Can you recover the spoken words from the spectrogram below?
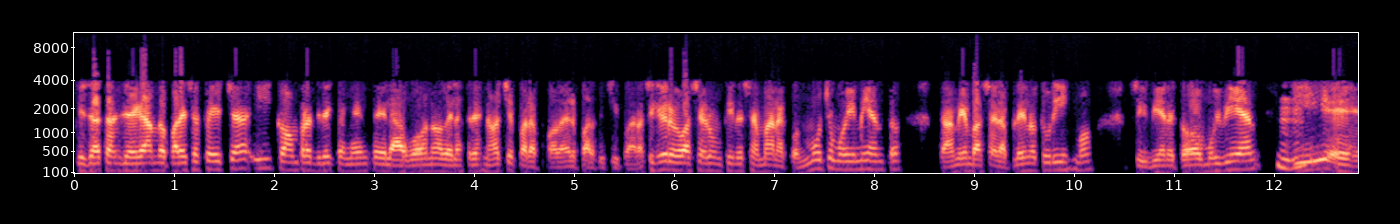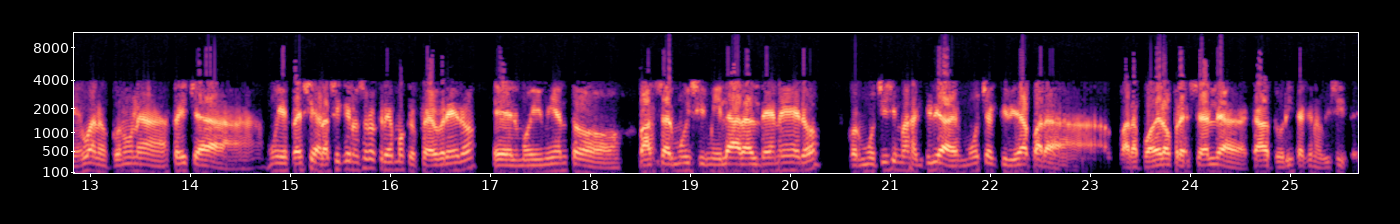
que ya están llegando para esa fecha y compran directamente el abono de las tres noches para poder participar. Así que creo que va a ser un fin de semana con mucho movimiento, también va a ser a pleno turismo, si viene todo muy bien, y eh, bueno, con una fecha muy especial. Así que nosotros creemos que febrero el movimiento va a ser muy similar al de enero, con muchísimas actividades, mucha actividad para, para poder ofrecerle a cada turista que nos visite.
